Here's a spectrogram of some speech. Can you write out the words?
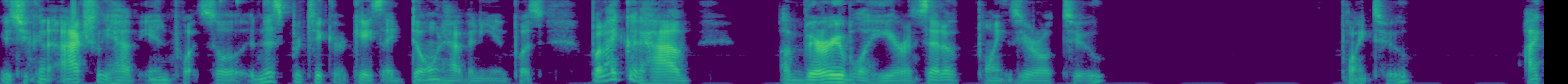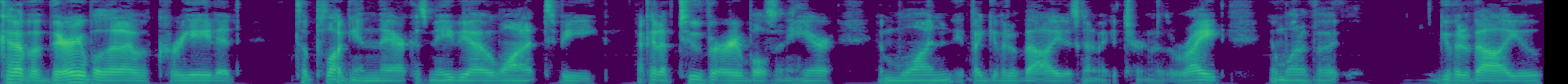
is you can actually have inputs. So in this particular case, I don't have any inputs, but I could have a variable here instead of 0.02, 0.2. I could have a variable that I've created to plug in there because maybe I want it to be, I could have two variables in here and one, if I give it a value, is going to make it turn to the right and one if I give it a value,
